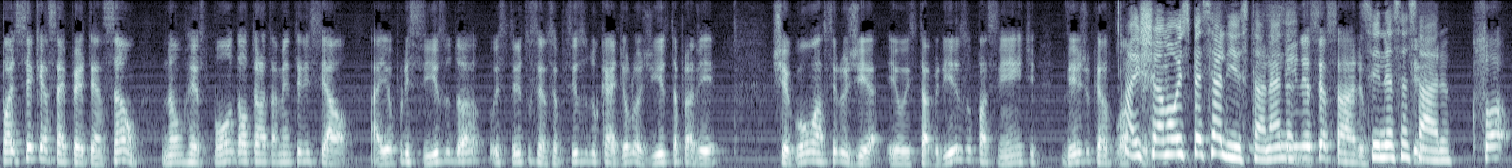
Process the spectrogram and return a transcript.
Pode ser que essa hipertensão não responda ao tratamento inicial. Aí eu preciso do estrito senso, eu preciso do cardiologista para ver Chegou uma cirurgia, eu estabilizo o paciente, vejo que... Aí chama o especialista, né? Se necessário. Se necessário. Só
